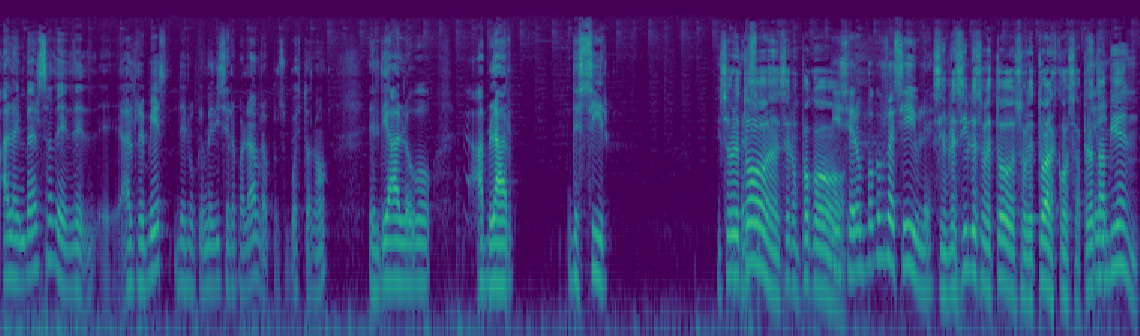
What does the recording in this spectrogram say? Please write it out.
a la inversa, de, de- de- al revés de lo que me dice la palabra, por supuesto, ¿no? El diálogo, hablar, decir Y sobre todo ser un poco... y ser un poco flexible. Sí, flexible sobre todo, sobre todas las cosas, pero Sí. también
